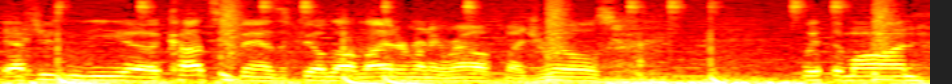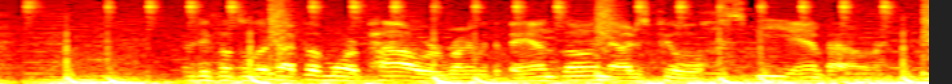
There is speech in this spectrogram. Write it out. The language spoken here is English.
After using the uh, KAATSU bands, I feel a lot lighter running around with my drills. With them on, everything feels a little, I felt more power running with the bands on. Now I just feel speed and power.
